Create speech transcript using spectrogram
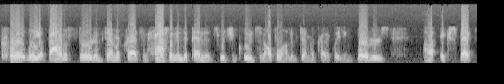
currently about a third of Democrats and half of independents, which includes an awful lot of Democratic leading voters, uh, expect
